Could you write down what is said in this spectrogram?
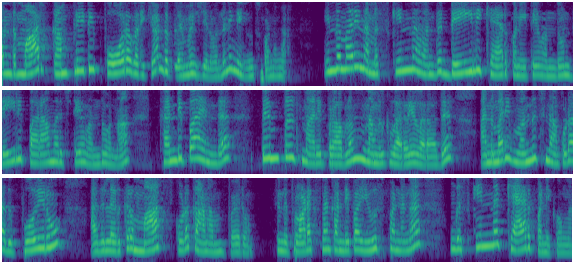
அந்த மார்க்ஸ் கம்ப்ளீட்லி போற வரைக்கும் அந்த பிளெமிஷ் ஜெல் வந்து நீங்க யூஸ் பண்ணுங்க. இந்த மாதிரி நம்ம ஸ்கின்னை வந்து டெய்லி கேர் பண்ணிட்டே வந்தோம் டெய்லி பராமரிச்சுட்டே வந்தோம்னா கண்டிப்பா இந்த பிம்பிள்ஸ் மாதிரி ப்ராப்ளம் நம்மளுக்கு வரவே வராது. அந்த மாதிரி வந்துச்சுன்னா கூட அது போயிரும். அதுல இருக்கிற மார்க்ஸ் கூட காணாம போயிடும் இந்த ப்ராடக்ட்ஸ் எல்லாம் கண்டிப்பா யூஸ் பண்ணுங்க. உங்க ஸ்கின்னை கேர் பண்ணிக்கோங்க.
